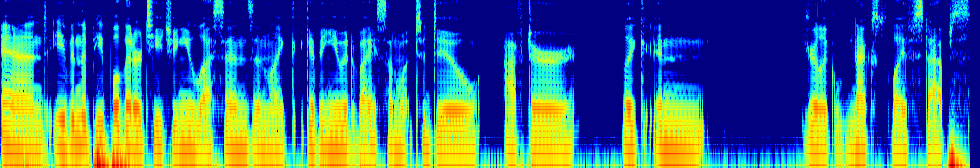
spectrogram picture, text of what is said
And even the people that are teaching you lessons and like giving you advice on what to do after like in your like next life steps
